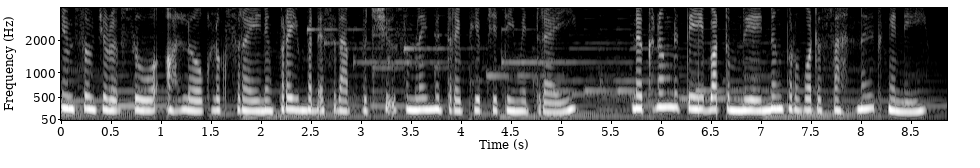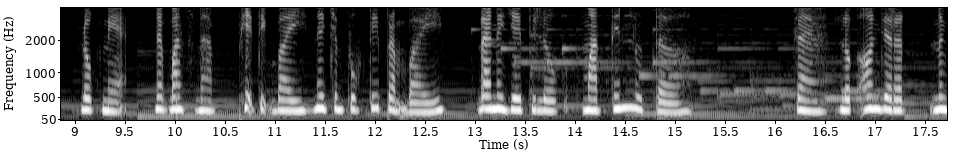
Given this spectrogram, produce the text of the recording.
ខ្ញុំសូមជម្រាបសួរអស់លោកលោកស្រីនិងប្រិយមិត្តអ្នកស្ដាប់វិទ្យុសំឡេងមេត្រីភាពជាទីមេត្រី នៅក្នុងនីតិបទទំនាយនិងប្រវត្តិសាស្ត្រនៅថ្ងៃនេះលោកអ្នកនឹងបានស្ដាប់ភាគទី3នៃចម្ពោះទី8ដែលនិយាយពីលោក Martin Luther ចា៎លោកអនយរិតនឹង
